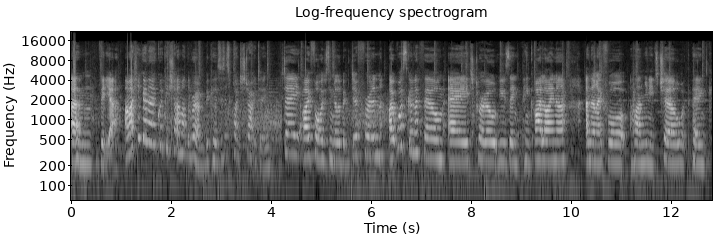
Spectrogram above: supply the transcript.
Um, but yeah, I'm actually going to quickly shut him out the room because this is quite distracting. Today I thought I'd do something a little bit different. I was going to film a tutorial using pink eyeliner and then I thought, hun, you need to chill with the pink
